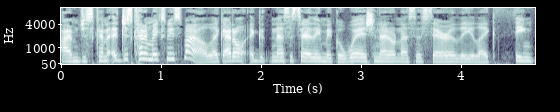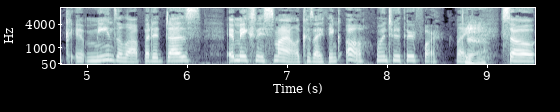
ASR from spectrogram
I'm just kind of, it just kind of makes me smile. Like, I don't necessarily make a wish and I don't necessarily like think it means a lot, but it does, it makes me smile because I think, oh, one, two, three, four. Like, Yeah. so,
